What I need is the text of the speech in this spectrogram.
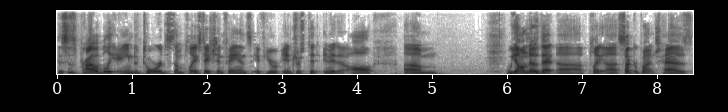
this is probably aimed towards some PlayStation fans, if you're interested in it at all, um, we all know that uh, play uh, Sucker Punch has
